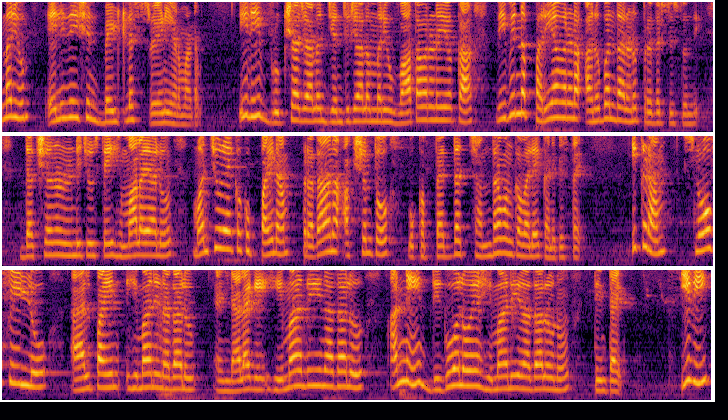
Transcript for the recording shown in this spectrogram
మరియు ఎలివేషన్ బెల్ట్ల శ్రేణి అనమాట ఇది వృక్షజాలం జంతుజాలం మరియు వాతావరణం యొక్క విభిన్న పర్యావరణ అనుబంధాలను ప్రదర్శిస్తుంది. దక్షిణం నుండి చూస్తే హిమాలయాలు మంచు రేఖకు పైన ప్రధాన అక్షంతో ఒక పెద్ద చంద్రవంక వలె కనిపిస్తాయి. ఇక్కడ స్నోఫీల్డ్లు ఆల్పైన్ హిమాని నదాలు అండ్ అలాగే హిమానీ నదాలు అన్ని దిగువలోయ హిమాలయ నదాలను తింటాయి. ఇవి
